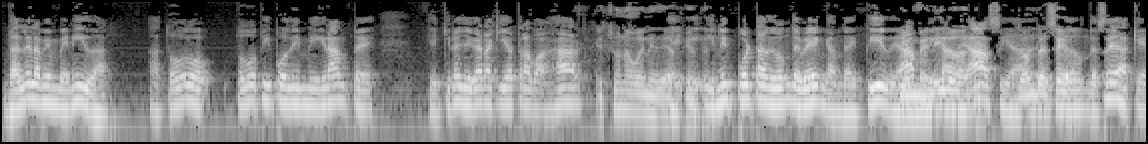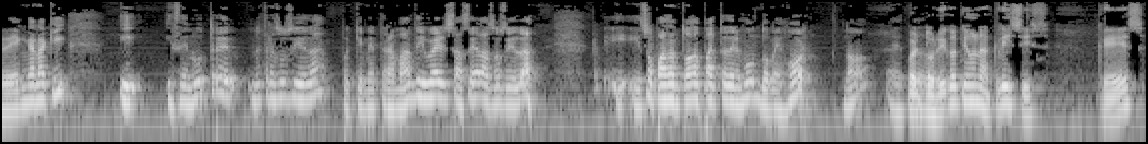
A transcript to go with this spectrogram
darle la bienvenida a todo, todo tipo de inmigrantes que quiera llegar aquí a trabajar Es una buena idea. eh, y, y no importa de dónde vengan, de Haití, de Bienvenido África, de Asia, de donde sea. de donde sea, que vengan aquí y, y se nutre nuestra sociedad, porque mientras más diversa sea la sociedad, y, y eso pasa en todas partes del mundo, mejor, ¿no? Esto- Puerto Rico tiene una crisis que es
